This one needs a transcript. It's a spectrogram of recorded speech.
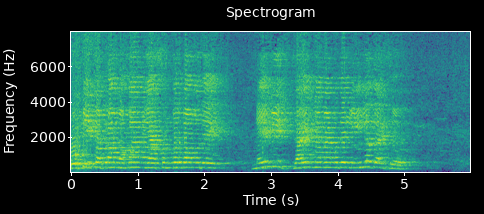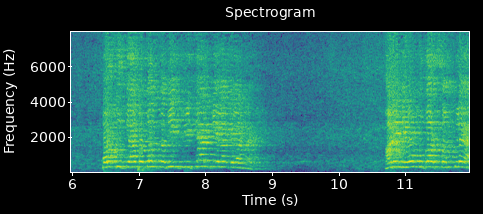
रोटी कपडा मकान या संदर्भामध्ये नेहमी जाहीरनाम्यामध्ये लिहिलं जायचं. परंतु त्याबद्दल कधीच विचार केला गेला नाही. आणि निवडणुका संपल्या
